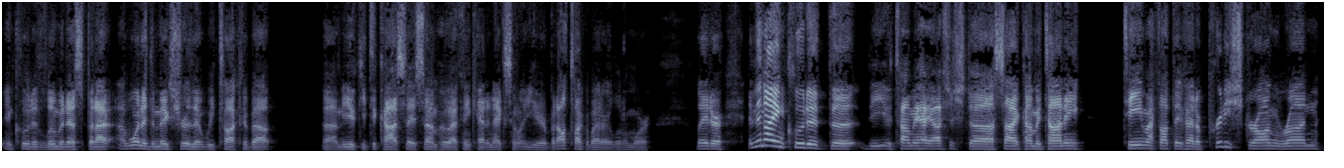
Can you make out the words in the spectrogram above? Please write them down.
included Luminous, but I, I, wanted to make sure that we talked about uh, Miyuki Takase, some who I think had an excellent year, but I'll talk about her a little more later. And then I included the the Utami Hayashishita Saya Kamitani team. I thought they've had a pretty strong run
